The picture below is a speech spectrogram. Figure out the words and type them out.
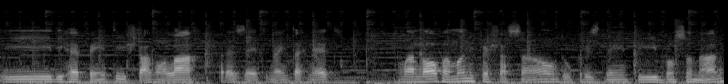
e de repente estavam lá presentes na internet uma nova manifestação do presidente Bolsonaro.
